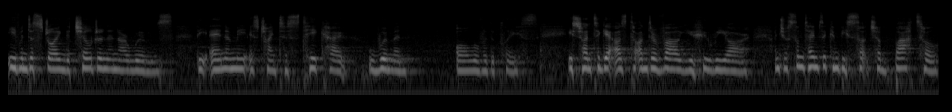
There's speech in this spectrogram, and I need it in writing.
even destroying the children in our wombs. The enemy is trying to take out women all over the place. He's trying to get us to undervalue who we are. And just sometimes it can be such a battle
